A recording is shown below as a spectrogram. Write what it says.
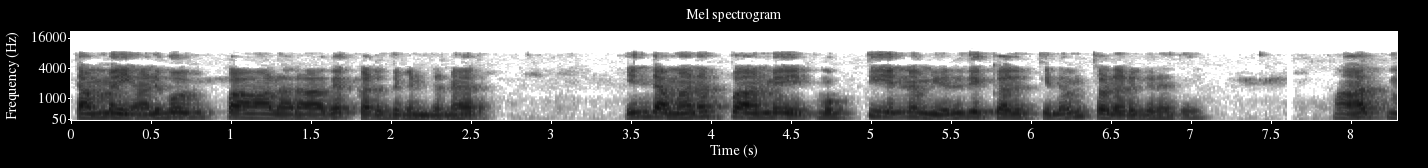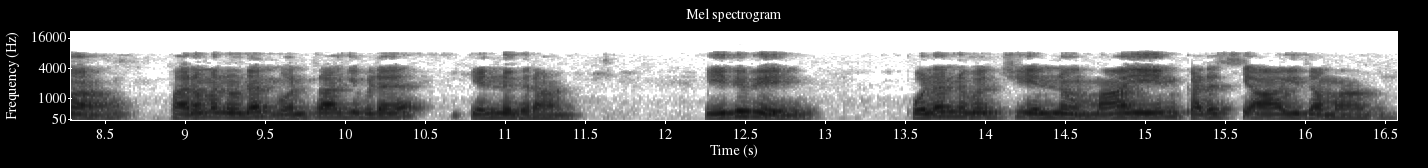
தம்மை அனுபவிப்பாளராக கருதுகின்றனர். இந்த மனப்பான்மை முக்தி என்னும் இறுதி கருத்திலும் தொடர்கிறது. ஆத்மா பரமனுடன் ஒன்றாகிவிட எண்ணுகிறான். இதுவே புலனுகழ்ச்சி என்னும் மாயையின் கடைசி ஆயுதமாகும்.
